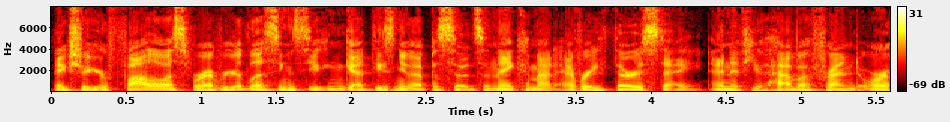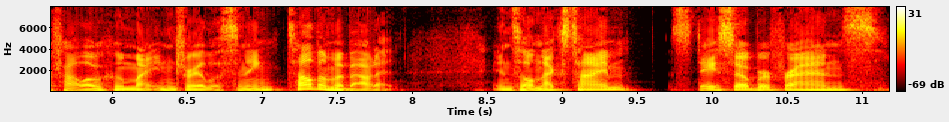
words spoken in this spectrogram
make sure you follow us wherever you're listening so you can get these new episodes when they come out every Thursday. And if you have a friend or a fellow who might enjoy listening, tell them about it. Until next time, stay sober, friends.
